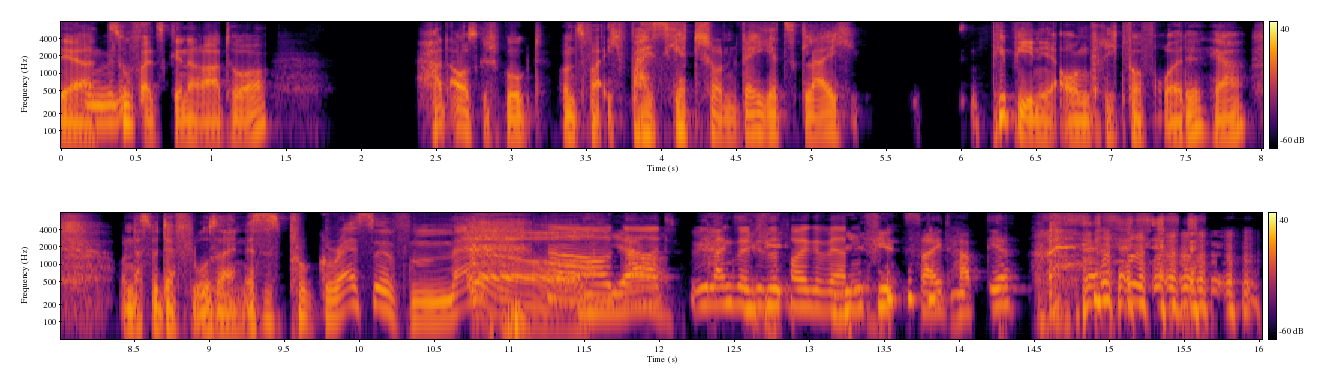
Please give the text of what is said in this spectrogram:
der Zufallsgenerator hat ausgespuckt. Und zwar, ich weiß jetzt schon, wer jetzt gleich Pipi in die Augen kriegt vor Freude, ja. Und das wird der Flo sein. Das ist Progressive Metal. Oh ja. Gott, wie lang soll diese Folge werden? Wie viel Zeit habt ihr?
